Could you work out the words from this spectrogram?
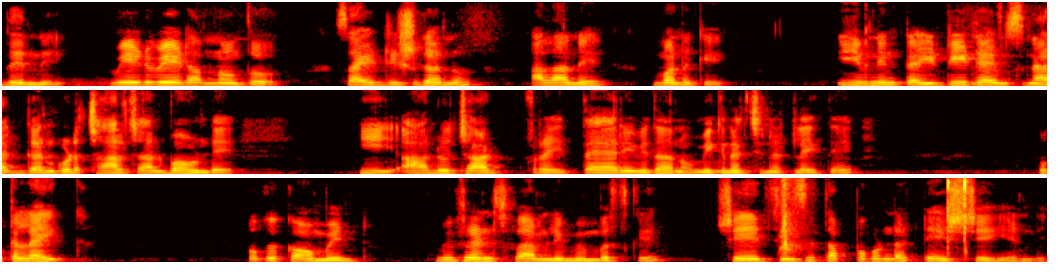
దీన్ని వేడి వేడి అన్నంతో సైడ్ డిష్గాను అలానే మనకి evening time tea time snack గాను కూడా చాలా చాలా బాగుండే ఈ ఆలూ చాట్ ఫ్రై తయారీ విధానం. మీకు నచ్చినట్లయితే ఒక లైక్ ఒక కామెంట్ మీ ఫ్రెండ్స్ ఫ్యామిలీ మెంబర్స్కి షేర్ చేసి తప్పకుండా టేస్ట్ చేయండి.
